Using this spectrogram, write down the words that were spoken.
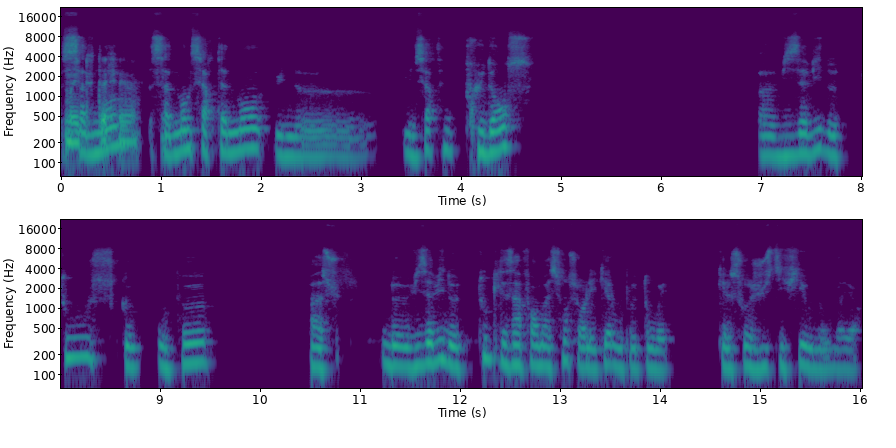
ça, demande, certainement une, une certaine prudence vis-à-vis de tout ce qu'on peut, vis-à-vis de, toutes les informations sur lesquelles on peut tomber, qu'elles soient justifiées ou non d'ailleurs.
